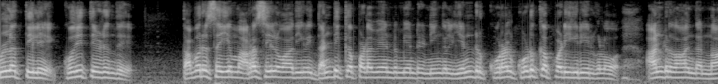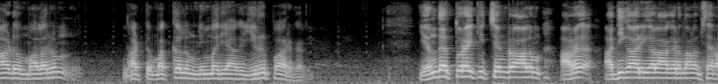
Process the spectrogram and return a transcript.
உள்ளத்திலே கொதித்தெழுந்து தவறு செய்யும் அரசியல்வாதிகளை தண்டிக்கப்பட வேண்டும் என்று நீங்கள் என்று குரல் கொடுக்கப்படுகிறீர்களோ அன்றுதான் இந்த நாடு மலரும் நாட்டு மக்களும் நிம்மதியாக இருப்பார்கள். எந்த துறைக்கு சென்றாலும் அர அதிகாரிகளாக இருந்தாலும் சரி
